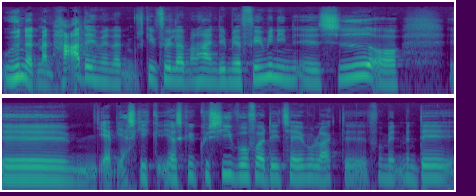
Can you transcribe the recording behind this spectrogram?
uden at man har det, men at måske føler, at man har en lidt mere feminin øh, side, og Øh, ja, jeg, skal ikke, jeg skal ikke kunne sige, hvorfor det er tabulagt øh, for mænd, men det,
